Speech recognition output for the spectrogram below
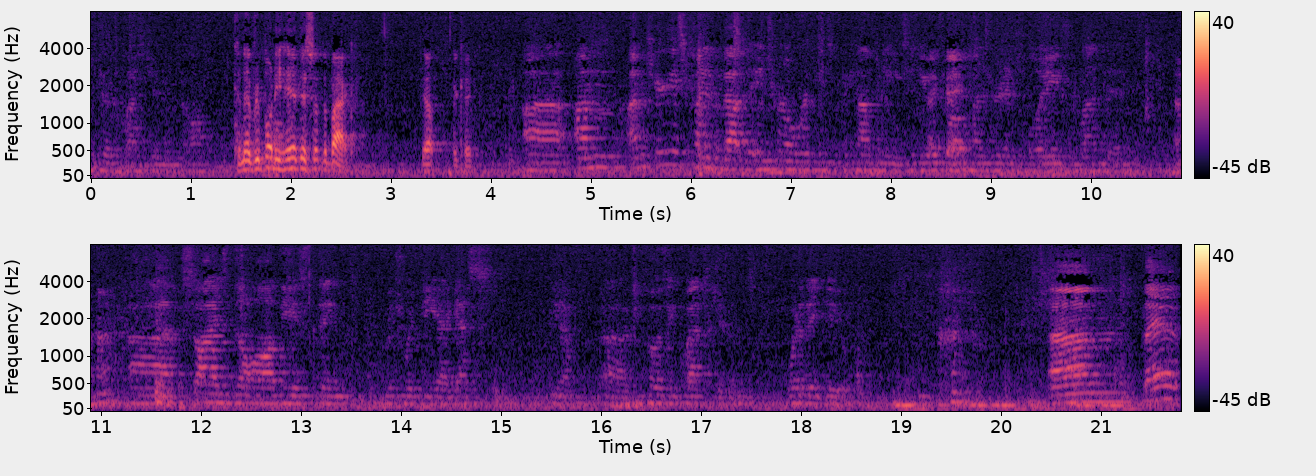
particular question. On, Can everybody hear this at the back? Yep, okay. uh, I'm, I'm curious kind of about the internal workings of the company. You said you have Okay. 1,200 employees in London. Uh-huh. Uh, besides the obvious thing, which would be, I guess, you know, uh, composing questions, what do they do? Um, they're,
